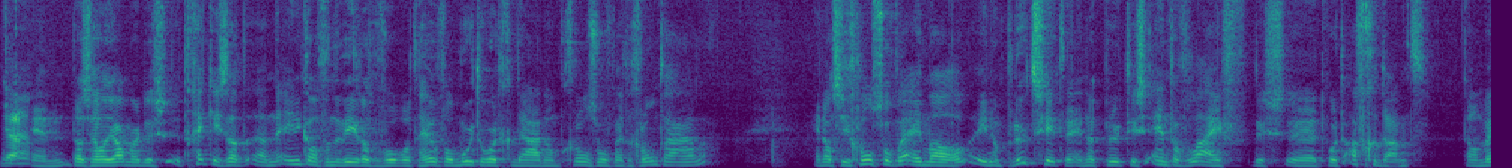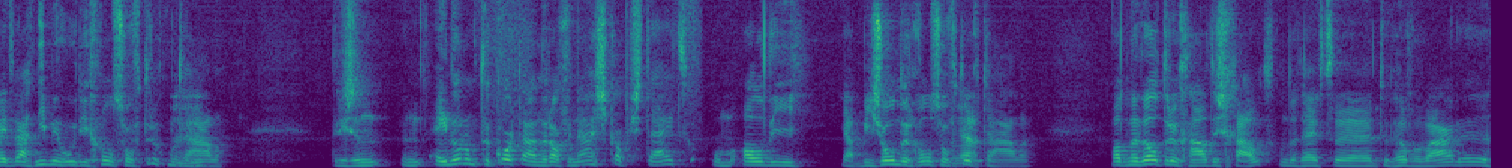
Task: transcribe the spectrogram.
Ja. En dat is wel jammer. Dus het gekke is dat aan de ene kant van de wereld bijvoorbeeld heel veel moeite wordt gedaan om grondstoffen uit de grond te halen. En als die grondstoffen eenmaal in een product zitten en dat product is end of life, dus eh, het wordt afgedankt, dan weten we eigenlijk niet meer hoe die grondstof terug moet Mhm. halen. Er is een, een enorm tekort aan raffinagecapaciteit om al die ja, bijzondere grondstoffen Ja. terug te halen. Wat men wel terughaalt is goud, want dat heeft eh, natuurlijk heel veel waarde.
